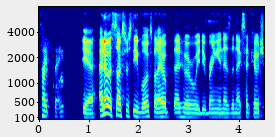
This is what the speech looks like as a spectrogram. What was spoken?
type thing. Yeah, I know it sucks for Steve Wilks, but I hope that whoever we do bring in as the next head coach,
